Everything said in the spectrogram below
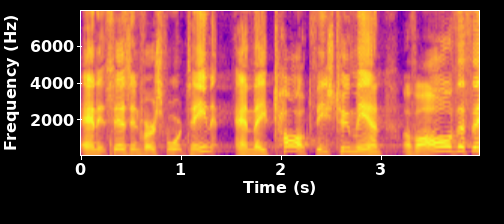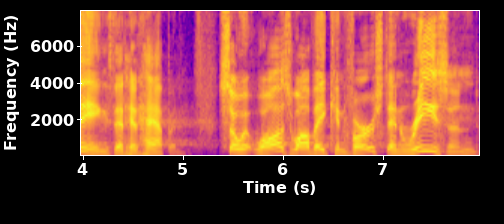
And it says in verse 14, and they talked, these two men, of all the things that had happened. So it was while they conversed and reasoned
